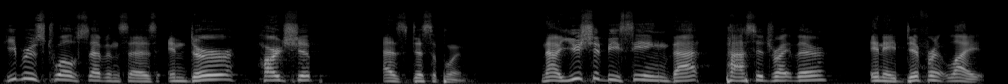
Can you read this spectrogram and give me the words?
Hebrews 12 7 says, Endure hardship as discipline. Now, you should be seeing that passage right there in a different light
